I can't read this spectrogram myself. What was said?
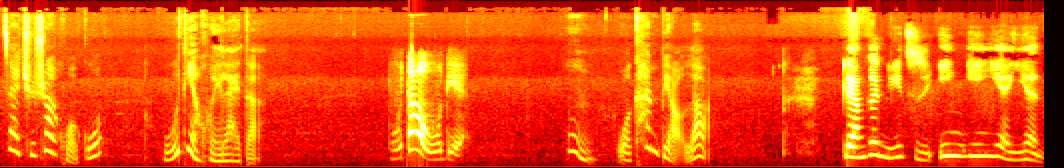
再去涮火锅，五点回来的。不到五点。嗯，我看表了。两个女子莺莺燕燕，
